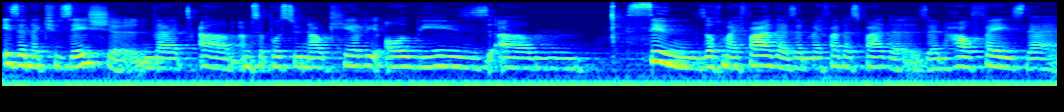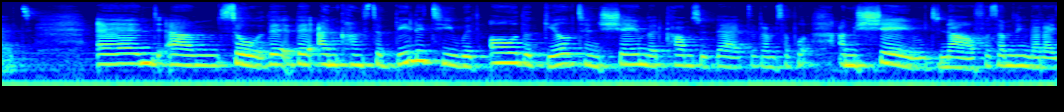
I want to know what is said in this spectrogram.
is an accusation that um, I'm supposed to now carry all these um, sins of my fathers and my father's fathers, and how fair is that? And um, so the, the uncomfortability with all the guilt and shame that comes with that, that I'm supposed, I'm shamed now for something that I,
